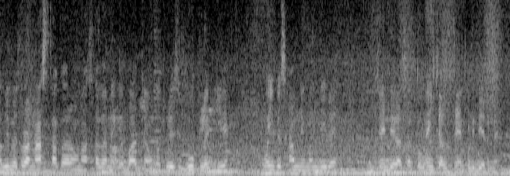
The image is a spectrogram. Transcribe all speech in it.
अभी मैं थोड़ा नाश्ता कर रहा हूँ, नाश्ता करने के बाद जाऊँगा, थोड़ी सी भूख लगी है, वहीं पे सामने मंदिर है, जैन देरासर तो वहीं चलते हैं थोड़ी देर में।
